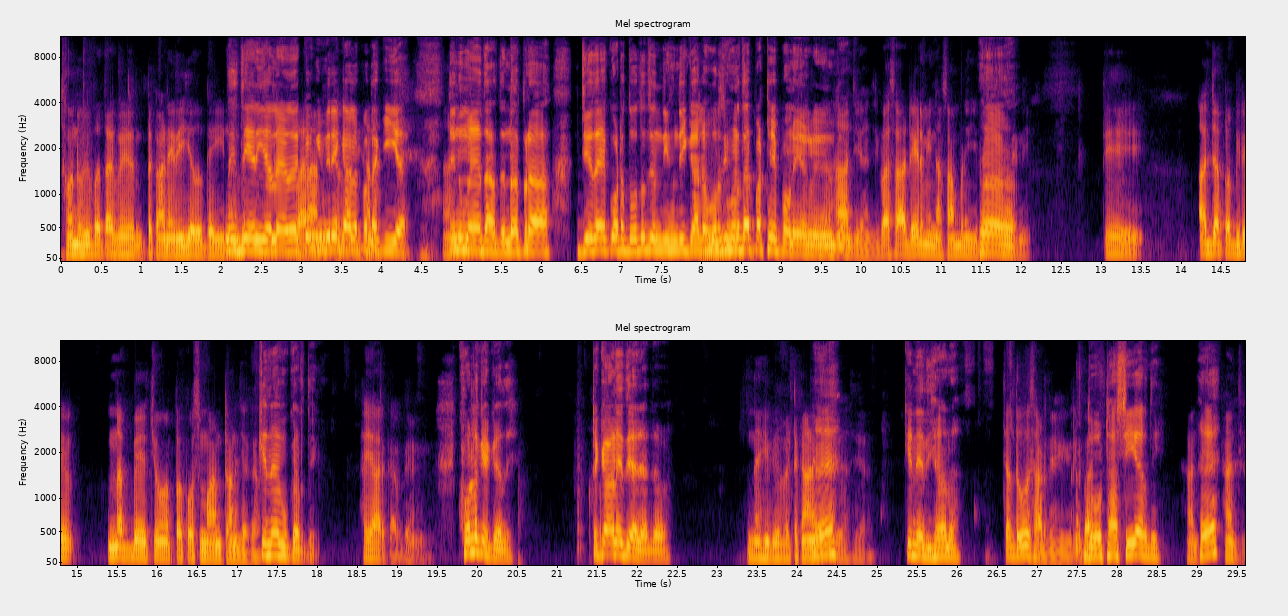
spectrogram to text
ਤੁਹਾਨੂੰ ਵੀ ਪਤਾ ਕੋਈ ਟਿਕਾਣੇ ਦੀ ਜਦੋਂ ਗਈ ਨਹੀਂ ਦੇਣੀ ਆ ਲੈਣਾ ਕਿਉਂਕਿ ਵੀਰੇ ਗੱਲ ਪਤਾ ਕੀ ਆ ਤੈਨੂੰ ਮੈਂ ਦੱਸ ਦਿੰਦਾ ਭਰਾ ਜੇ ਤਾਂ ਇਹ ਘੁੱਟ ਦੁੱਧ ਦਿੰਦੀ ਹੁੰਦੀ ਗੱਲ ਹੋਰ ਸੀ ਹੁਣ ਤਾਂ ਪੱਠੇ ਪਾਉਣੇ ਅਗਲੇ ਨੇ ਹਾਂਜੀ ਹਾਂਜੀ ਬਸ ਆ ਡੇਢ ਮਹੀਨਾ ਸਾਂਭਣੀ ਜੀ ਤੇ ਅੱਜ ਆਪਾਂ ਵੀਰੇ 90 ਚੋਂ ਆਪਾਂ ਕੁਛ ਮਾਨ ਤਾਣ ਜਾ ਕਰ ਕਿੰਨਾ ਕੁ ਕਰਦੇ? ਹਜ਼ਾਰ ਕਰ ਦਿਆਂਗੇ ਖੁੱਲ ਕੇ ਕਹਦੇ। ਟਿਕਾਣੇ ਤੇ ਆ ਜਾ ਜਾ ਨਹੀਂ ਵੀ ਮੈਂ ਟਿਕਾਣੇ ਹੈਂ? ਤੇ ਬਸ ਯਾਰ। ਕਿੰਨੇ ਦੀ ਹਾਂ ਨਾ ਚਲ ਦੋ ਛੱਡ ਦਿਆਂਗੇ ਵੀਰੇ ਬਸ 288000 ਦੀ। ਹਾਂਜੀ ਹੈ? ਹਾਂਜੀ।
